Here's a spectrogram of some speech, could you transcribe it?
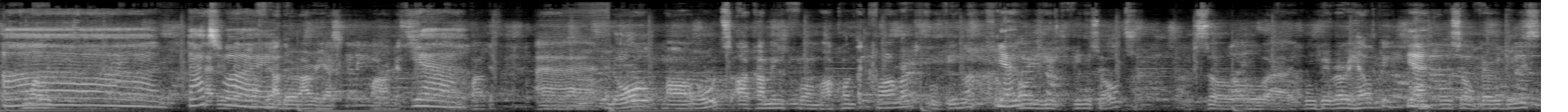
quality. Ah, that's and many of the why. other areas markets. Yeah. Market. Uh, and all our oats are coming from our contact farmers from Finland. So Yeah. we only use Finnish oats So uh, it will be very healthy Yeah. and also very delicious.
